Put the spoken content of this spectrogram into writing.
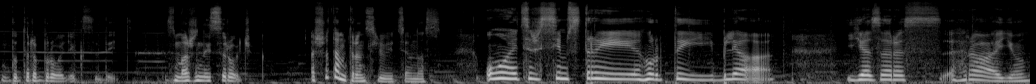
Бутербродик сидить. Змажений сирочок. А що там транслюється в нас? Ой, це ж сімстри, гурти, бля. Я зараз граю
